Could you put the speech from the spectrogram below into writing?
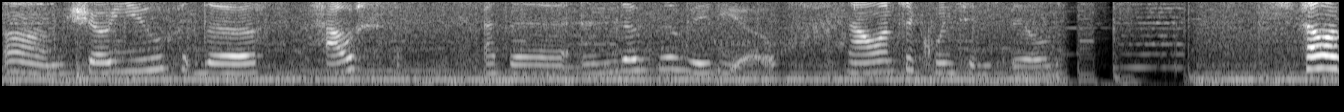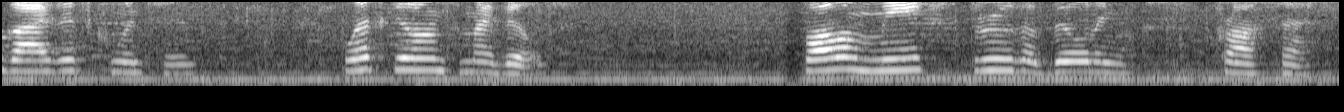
um, show you the house at the end of the video. Now on to Quentin's build. Hello guys, it's Quentin. Let's get on to my build. Follow me through the building process.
